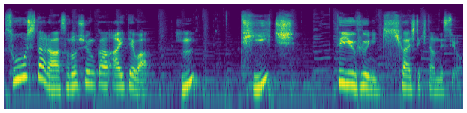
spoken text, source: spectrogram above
そうしたら、その瞬間相手は、ん ?teach? っていう風に聞き返してきたんですよ。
